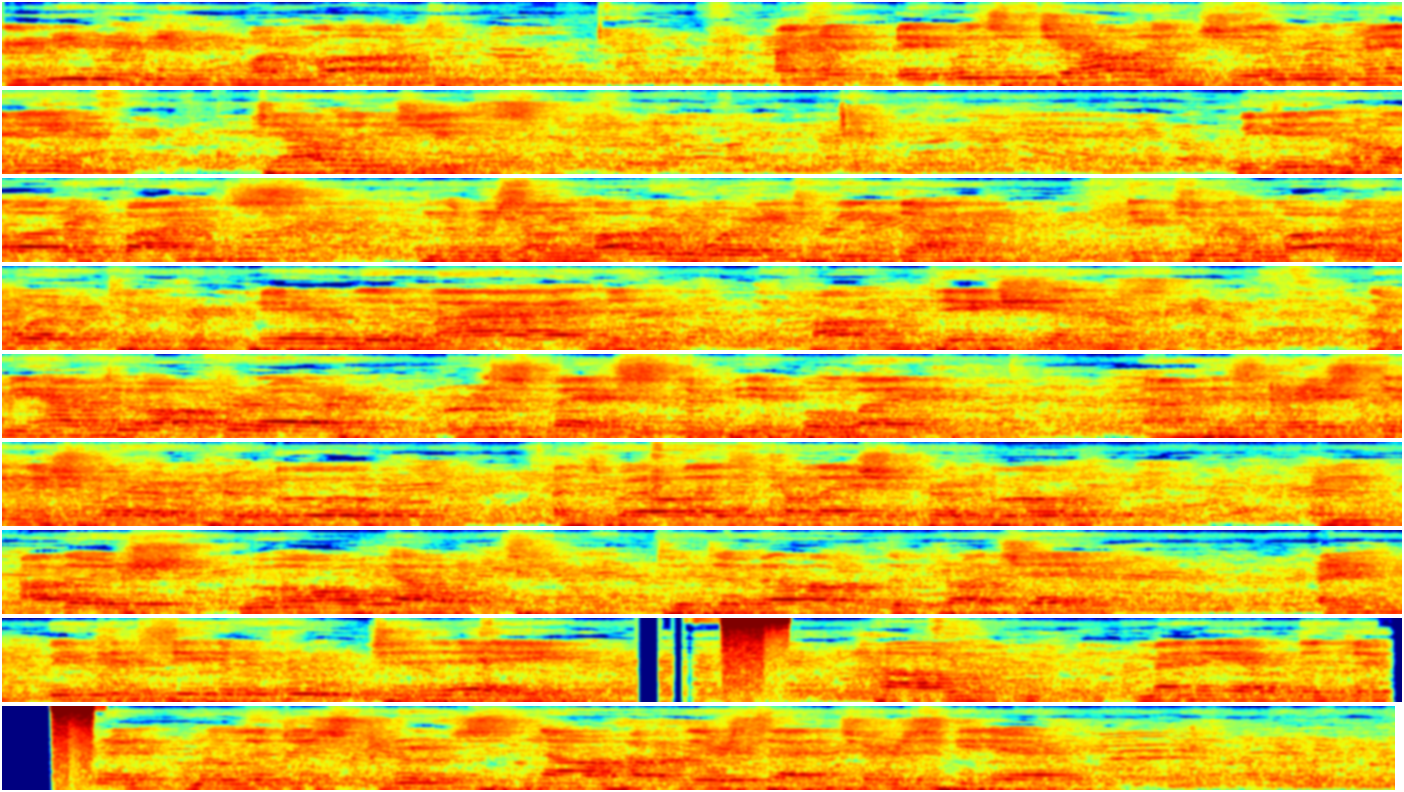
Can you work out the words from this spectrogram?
And we were given one lot. And it, it was a challenge. There were many challenges. We didn't have a lot of funds, and there was a lot of work to be done. It took a lot of work to prepare the land and the foundations. And we have to offer our respects to people like uh, His Grace Tingeshwara Prabhu, as well as Kalesh Prabhu, and others who all helped to develop the project. And we can see the fruit today, how many of the different religious groups now have their centers here.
